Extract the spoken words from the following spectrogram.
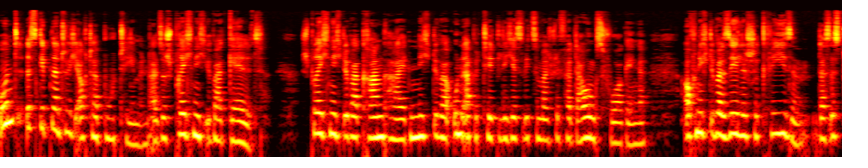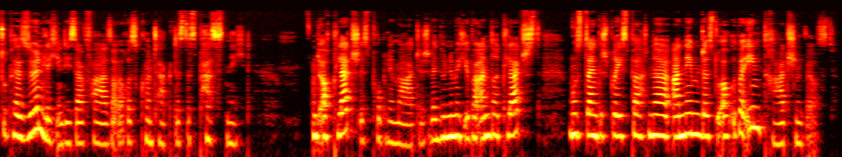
Und es gibt natürlich auch Tabuthemen, also sprich nicht über Geld. Sprich nicht über Krankheiten, nicht über Unappetitliches wie zum Beispiel Verdauungsvorgänge, auch nicht über seelische Krisen. Das ist zu persönlich in dieser Phase eures Kontaktes, das passt nicht. Und auch Klatsch ist problematisch. Wenn du nämlich über andere klatschst, muss dein Gesprächspartner annehmen, dass du auch über ihn tratschen wirst.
